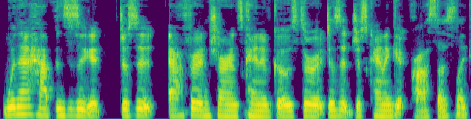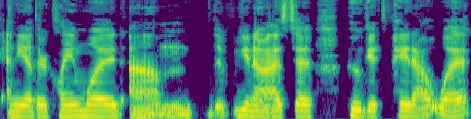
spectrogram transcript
when that happens, does it get does it after insurance kind of goes through it? Does it just kind of get processed like any other claim would? Um, you know, as to who gets paid out what.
